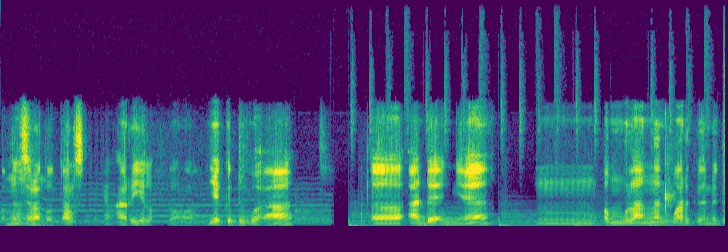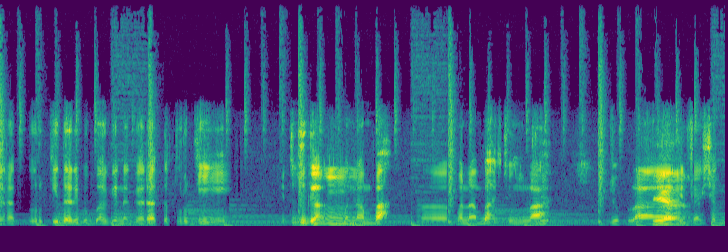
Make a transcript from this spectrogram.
lockdown hmm. secara total sepanjang hari lockdown. Yang kedua uh, adanya um, pemulangan warga negara Turki dari berbagai negara ke Turki itu juga hmm. menambah uh, menambah jumlah yeah. jumlah yeah. infection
